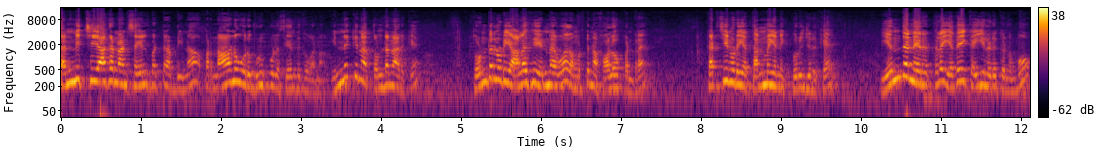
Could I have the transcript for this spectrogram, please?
தன்னிச்சையாக நான் செயல்பட்டேன் அப்படின்னா அப்புறம் நானும் ஒரு குரூப்பில் சேர்ந்துக்க வேணாம். இன்னைக்கு நான் தொண்டனா இருக்கேன். தொண்டனுடைய அழகு என்னவோ அதை மட்டும் நான் ஃபாலோ பண்றேன். கட்சியினுடைய தன்மை எனக்கு புரிஞ்சிருக்கேன். எந்த நேரத்தில் எதை கையில் எடுக்கணுமோ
